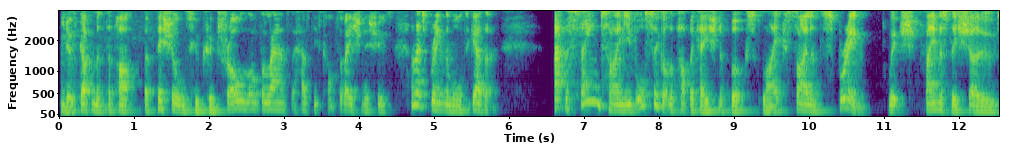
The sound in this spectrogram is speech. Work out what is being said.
you know, government department officials who control a lot of the land that has these conservation issues, and let's bring them all together. At the same time, you've also got the publication of books like Silent Spring, which famously showed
